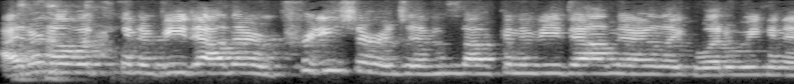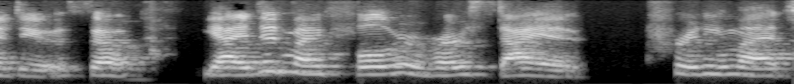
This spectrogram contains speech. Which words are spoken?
I don't know what's going to be down there. I'm pretty sure gym's not going to be down there. Like, what are we going to do? So, yeah, I did my full reverse diet pretty much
